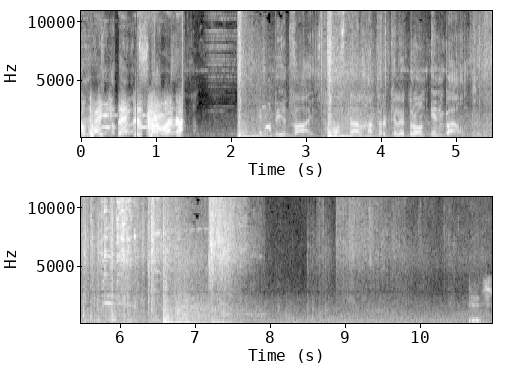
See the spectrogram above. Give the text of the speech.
Be advised, hostile hunter killer drone inbound. Bitch.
